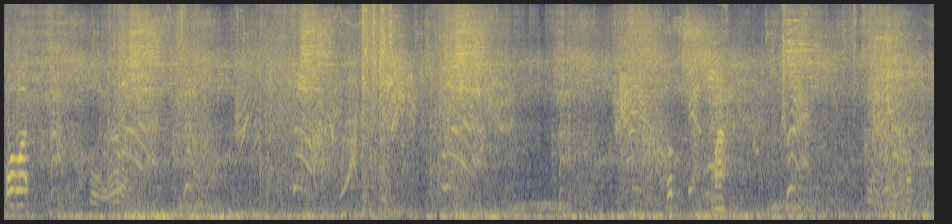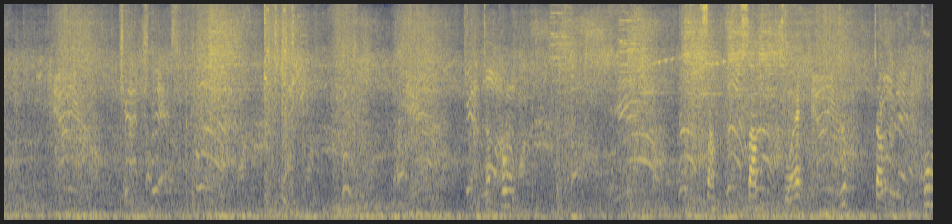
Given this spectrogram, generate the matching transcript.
โอ้โห ปุ๊บมาจับพุ่งสับสับสวยยึบจับพุ่ง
